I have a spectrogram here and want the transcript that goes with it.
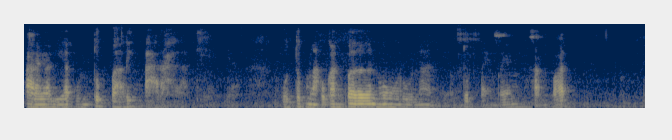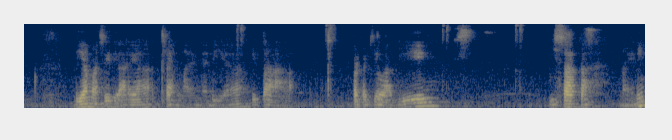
area dia untuk balik arah lagi ya. untuk melakukan penurunan ya. untuk time frame H4 dia masih di area trendline nya dia. Kita perkecil lagi. Bisakah? Nah ini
